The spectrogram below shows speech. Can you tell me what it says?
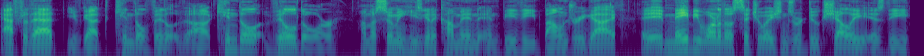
After that, you've got Kindle uh, Kindle Vildor. I'm assuming he's going to come in and be the boundary guy. It may be one of those situations where Duke Shelley is the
